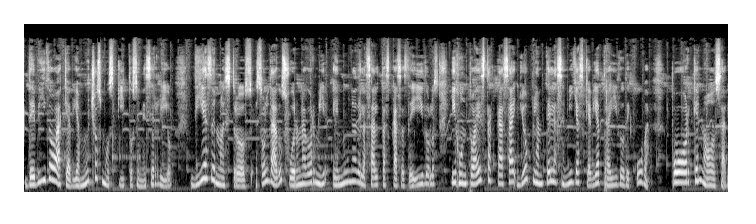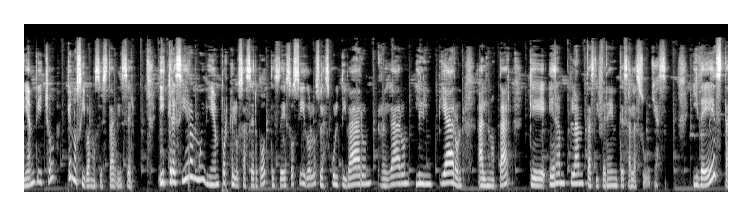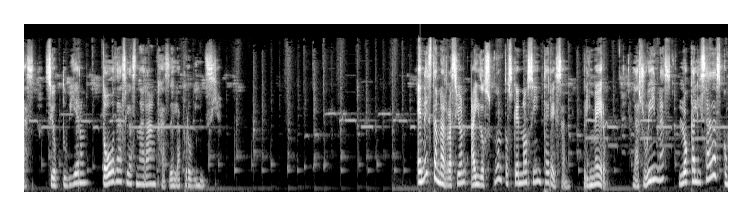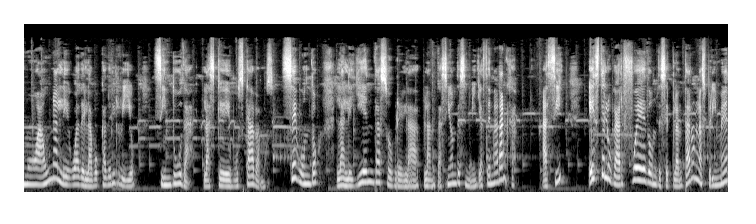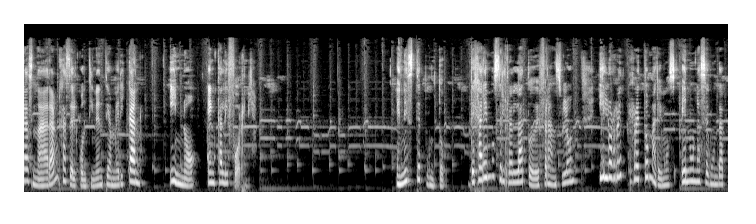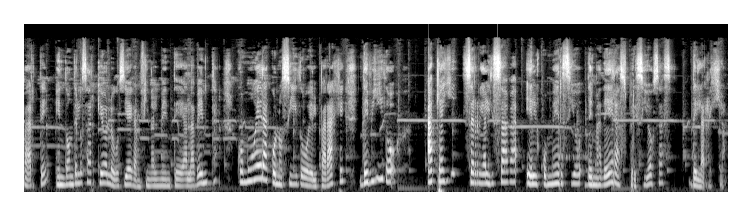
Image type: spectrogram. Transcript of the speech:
Debido a que había muchos mosquitos en ese río, diez de nuestros soldados fueron a dormir en una de las altas casas de ídolos y junto a esta casa yo planté las semillas que había traído de Cuba, porque nos habían dicho que nos íbamos a establecer. Y crecieron muy bien porque los sacerdotes de esos ídolos las cultivaron, regaron y limpiaron al notar que eran plantas diferentes a las suyas. Y de estas se obtuvieron todas las naranjas de la provincia. En esta narración hay dos puntos que nos interesan. Primero, las ruinas, localizadas como a una legua de la boca del río, sin duda las que buscábamos. Segundo, la leyenda sobre la plantación de semillas de naranja. Así, este lugar fue donde se plantaron las primeras naranjas del continente americano, y no en California. En este punto, Dejaremos el relato de Franz Blom y lo retomaremos en una segunda parte en donde los arqueólogos llegan finalmente a la venta, como era conocido el paraje, debido a que allí se realizaba el comercio de maderas preciosas de la región.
